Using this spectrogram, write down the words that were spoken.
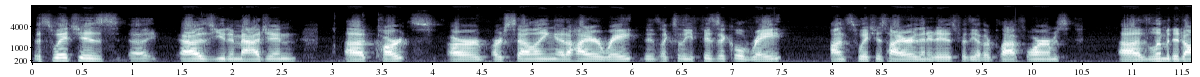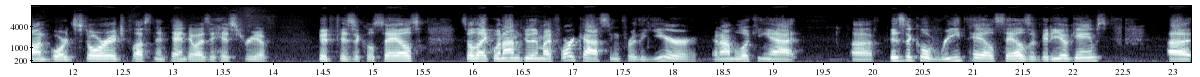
the Switch is, uh, as you'd imagine, uh, carts are are selling at a higher rate. It's like so the physical rate on Switch is higher than it is for the other platforms. Uh, limited onboard storage, plus Nintendo has a history of good physical sales. So, like when I'm doing my forecasting for the year and I'm looking at uh, physical retail sales of video games, uh,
